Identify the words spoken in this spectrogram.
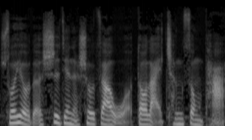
所有的世间的受造物都来称颂他。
